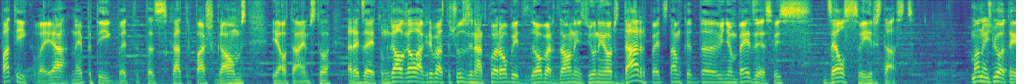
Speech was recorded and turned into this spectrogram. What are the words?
patīk vai jā, nepatīk, bet tas katra paša gaumas jautājums to redzēt. Un gal galā gribās taču uzzināt, ko Roberts, Roberts Daunijs juniors dara pēc tam, kad uh, viņam beidzies viss dzelzs vīrs stāsts. Man viņš ļoti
